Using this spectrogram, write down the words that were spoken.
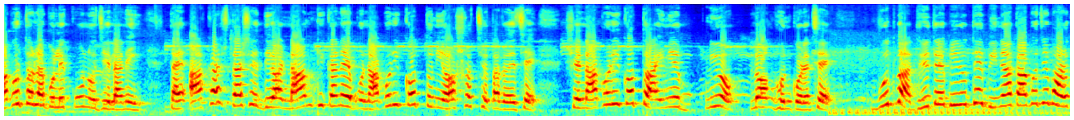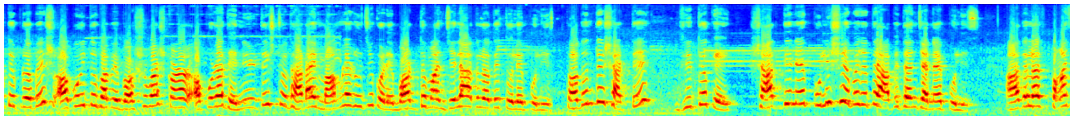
আগরতলা বলে কোনো জেলা নেই। তাই আকাশ দাসের দেওয়া নাম, ঠিকানা এবং নাগরিকত্ব নিয়ে অস্বচ্ছতা রয়েছে। সে নাগরিকত্ব আইনের নিয়ম লঙ্ঘন করেছে। বুধবার ধৃতের বিরুদ্ধে বিনা কাগজে ভারতে প্রবেশ, অবৈধভাবে বসবাস করার অপরাধে নির্দিষ্ট ধারায় মামলা রুজু করে বর্ধমান জেলা আদালতে তোলে পুলিশ। তদন্তের স্বার্থে ধৃতকে সাত দিনের পুলিশি হেফাজতে আবেদন জানায় পুলিশ। আদালত পাঁচ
